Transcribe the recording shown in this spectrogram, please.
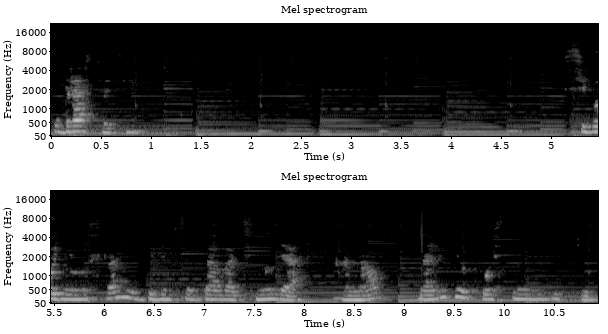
Здравствуйте! Сегодня мы с вами будем создавать с нуля канал на видеохостинге YouTube.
